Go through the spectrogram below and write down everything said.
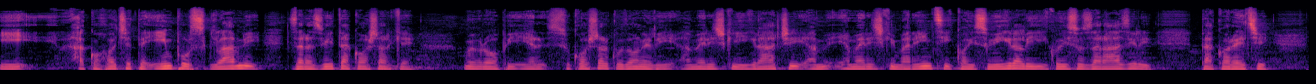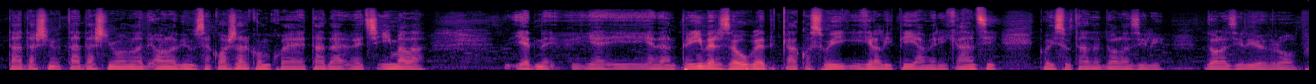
i ako hoćete impuls glavni za razvitak košarke u Evropi jer su košarku doneli američki igrači, američki marinci koji su igrali i koji su zarazili tako reći tadašnju, tadašnju omladinu sa košarkom koja je tada već imala jedne, je, jedan primjer za ugled kako su igrali ti Amerikanci koji su tada dolazili, dolazili u Evropu.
